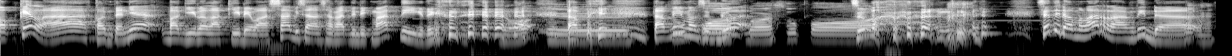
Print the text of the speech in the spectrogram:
Oke lah, kontennya bagi lelaki dewasa bisa sangat dinikmati gitu kan. Yo, tapi tapi maksud gua bos, support. Support. saya tidak melarang, tidak.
